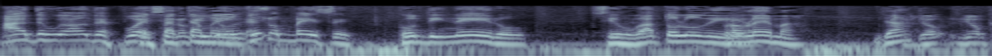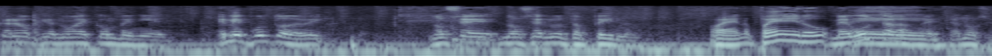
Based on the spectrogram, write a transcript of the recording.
Antes jugaban después. pero que yo- Exactamente. esos meses con dinero, sin jugar todos los días. Problema. ¿Ya? Yo, yo creo que no es conveniente. Es mi punto de vista. No sé, no sé qué usted opina. Bueno, pero Me gusta eh, la fecha, no sé.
